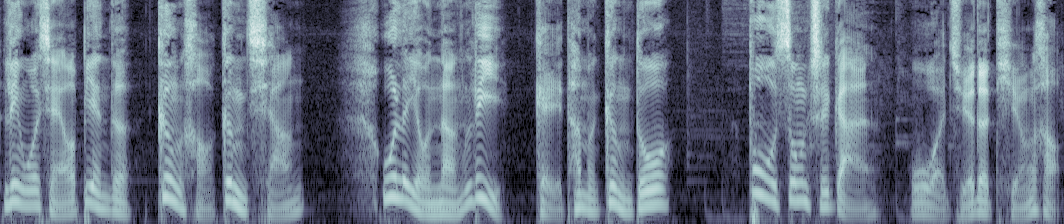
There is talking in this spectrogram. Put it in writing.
令我想要变得更好更强。为了有能力给他们更多，不松弛感，我觉得挺好。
